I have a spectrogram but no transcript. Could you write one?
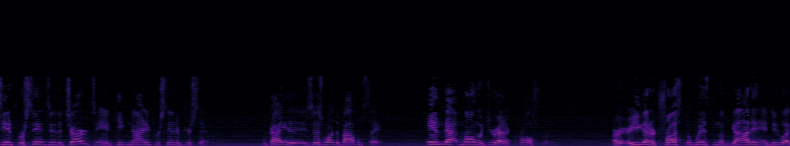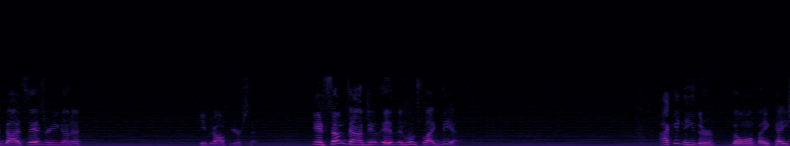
10% to the church and keep 90% of yourself. Okay? It's just what the Bible says. In that moment, you're at a crossroads. Are, are you going to trust the wisdom of God and, and, do what God says, or are you going to keep it all for yourself? And sometimes it, it, it looks like this. I can either go on vacation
